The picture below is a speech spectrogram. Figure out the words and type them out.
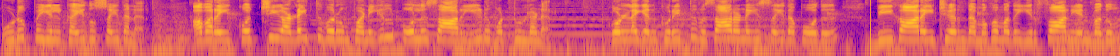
உடுப்பியில் கைது செய்தனர். அவரை கொச்சி அழைத்து வரும் பணியில் போலீசார் ஈடுபட்டுள்ளனர். கொள்ளையன் குறித்து விசாரணை செய்தபோது பீகாரைச் சேர்ந்த முகமது இர்ஃபான் என்பதும்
